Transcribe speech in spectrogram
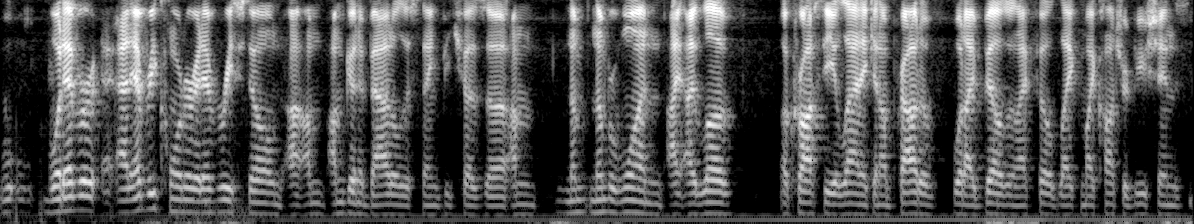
whatever at every corner at every stone i'm, I'm gonna battle this thing because uh, i'm num- number one I, I love across the atlantic and i'm proud of what i built and i felt like my contributions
